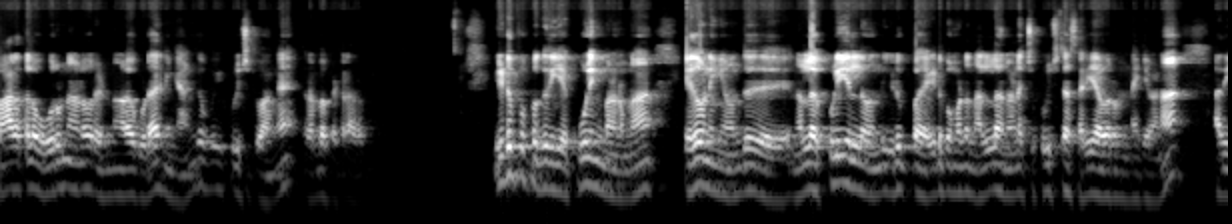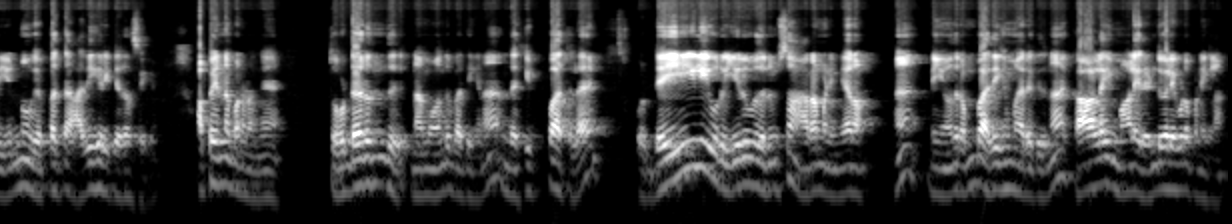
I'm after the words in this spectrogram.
வாரத்தில் ஒரு நாளோ ரெண்டு நாளோ கூட நீங்கள் அங்கே போய் குளிச்சுட்டு வாங்க. ரொம்ப பெட்டராக இருக்கும். இடுப்பு பகுதியை கூலிங் பண்ணணும்னா ஏதோ நீங்கள் வந்து நல்ல குளியலில் வந்து இடுப்பை இடுப்பை மட்டும் நல்லா நினச்சி குளிச்சுட்டா சரியாக வரும்னு நினைக்க வேணாம் அது இன்னும் வெப்பத்தை அதிகரிக்க தான் செய்யும். அப்போ என்ன பண்ணணுங்க? தொடர்ந்து நம்ம வந்து பார்த்திங்கன்னா இந்த ஹிப்பாத்தில் ஒரு டெய்லி ஒரு இருபது நிமிஷம் அரை மணி நேரம் நீங்கள் வந்து ரொம்ப அதிகமாக இருக்குதுன்னா காலை மாலை ரெண்டு வேளை கூட பண்ணிக்கலாம்.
